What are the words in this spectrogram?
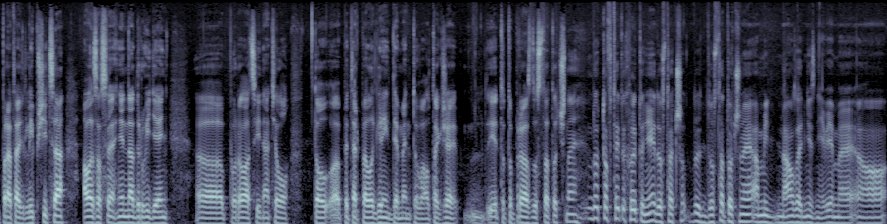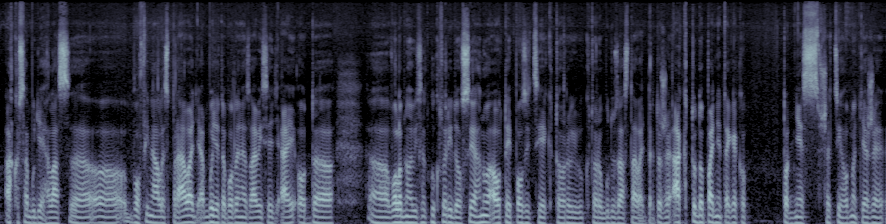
upratať Lipšica, ale zase hneď na druhý deň po relácii na telo to eh, Peter Pellegrini dementoval. Takže je toto pre vás dostatočné? No to v tejto chvíli to nie je dostatočné a my naozaj dnes nevieme, eh, ako sa bude hlas eh, vo finále správať a bude to podľa mňa závisieť aj od volebného výsledku, ktorý dosiahnu a od tej pozície, ktorú, ktorú budú zastávať. Pretože ak to dopadne tak, ako to dnes všetci hodnotia, že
